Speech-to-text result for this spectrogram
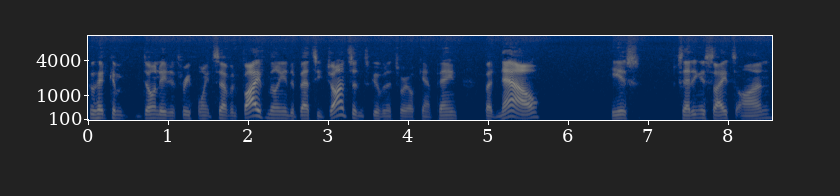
who had com- donated 3.75 million to Betsy Johnson's gubernatorial campaign, but now he is setting his sights on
